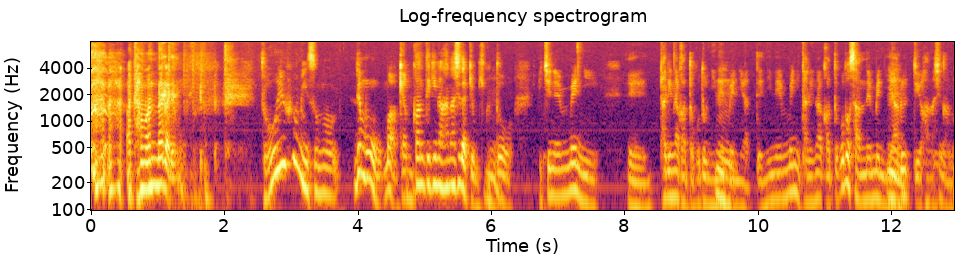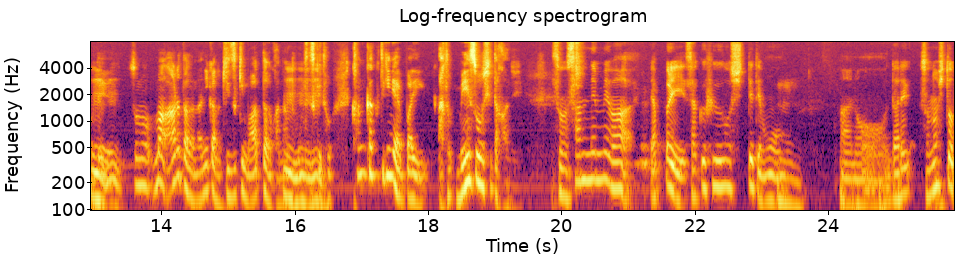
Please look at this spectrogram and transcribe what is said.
頭の中でも。どういうふうにその、でも、まあ客観的な話だけを聞くと、1年目に、えー足りなかったことを2年目にやって、2年目に足りなかったことを3年目にやるっていう話なので、うんうんその、まあ新たな何かの気づきもあったのかなと思うんですけど、感覚的にはやっぱり、あの、瞑想してた感じ。その3年目は、やっぱり作風を知ってても、うんあの、誰、その人っ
